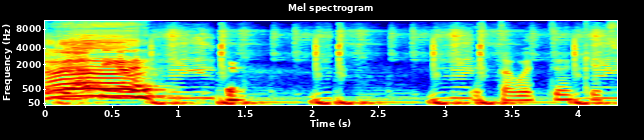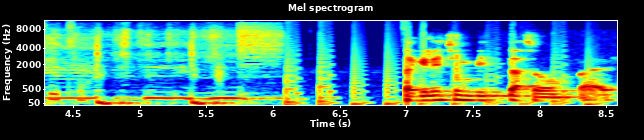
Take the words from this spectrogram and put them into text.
Ay. Esta cuestión que chucha. Para que le eche un vistazo, compadre.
